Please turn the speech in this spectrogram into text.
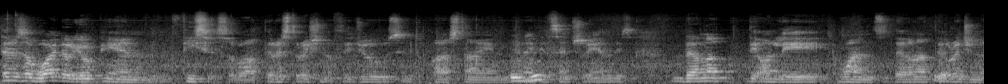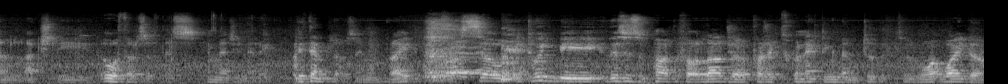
there is a wider European thesis about the restoration of the Jews into Palestine in the Mhm. 19th century, and this, they are not the only ones. They are not the original, actually, authors of this imaginary. The Templars, I mean, right? So it would be. This is a part of our larger project, connecting them to the to wider,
